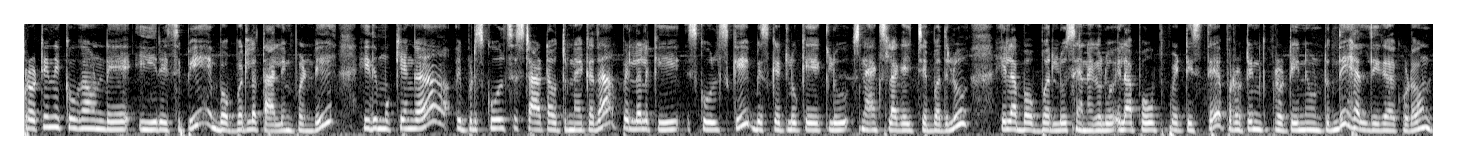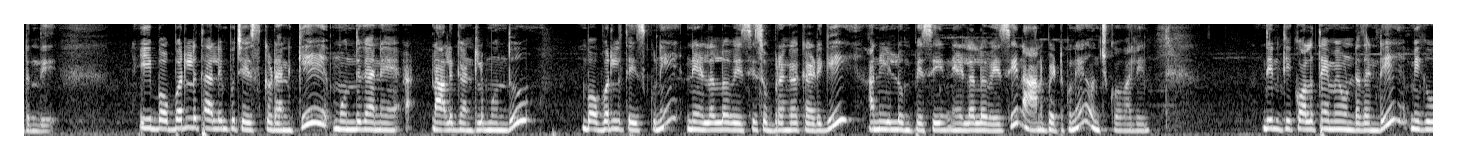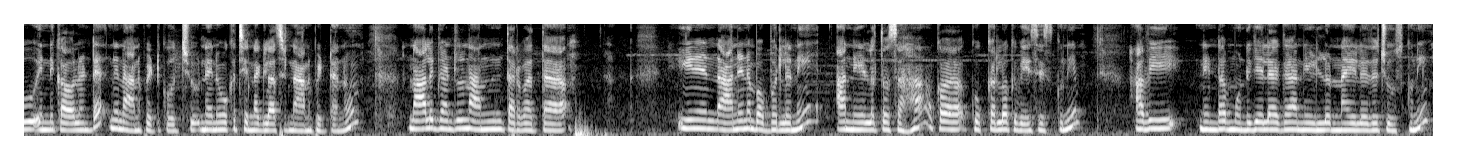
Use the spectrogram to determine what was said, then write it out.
Protein ఎక్కువగా ఉండే ఈ రెసిపీ బొబ్బర్ల తాలింపు అండి. ఇది ముఖ్యంగా ఇప్పుడు స్కూల్స్ స్టార్ట్ అవుతున్నాయి కదా పిల్లలకి స్కూల్స్కి బిస్కెట్లు కేక్లు స్నాక్స్ లాగా ఇచ్చే బదులు ఇలా బొబ్బర్లు శనగలు ఇలా పోపు పెట్టిస్తే ప్రోటీన్కి ప్రోటీన్ ఉంటుంది హెల్తీగా కూడా ఉంటుంది. ఈ బొబ్బర్లు తాలింపు చేసుకోవడానికి ముందుగానే నాలుగు గంటల ముందు బొబ్బర్లు తీసుకుని నీళ్ళల్లో వేసి శుభ్రంగా కడిగి ఆ నీళ్ళు ఉంపేసి నీళ్ళల్లో వేసి నానబెట్టుకుని ఉంచుకోవాలి. దీనికి కొలత ఏమీ ఉండదండి. మీకు ఎన్ని కావాలంటే నేను నానపెట్టుకోవచ్చు. నేను ఒక చిన్న గ్లాసు నానపెట్టాను. నాలుగు గంటలు నానిన తర్వాత ఈ నానిన బొబ్బర్లని ఆ నీళ్ళతో సహా ఒక కుక్కర్లోకి వేసేసుకుని అవి నిండా మునిగేలాగా నీళ్ళు ఉన్నాయో లేదో చూసుకుని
